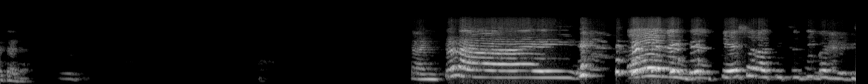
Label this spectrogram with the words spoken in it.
ತಡ ಹ್ಮ್. ಟಂಟಡಾಯ್ ಏ ನಂಗೆ ಹಾಕಿ ಸುದ್ದಿ ಬಂದಿದೆ.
